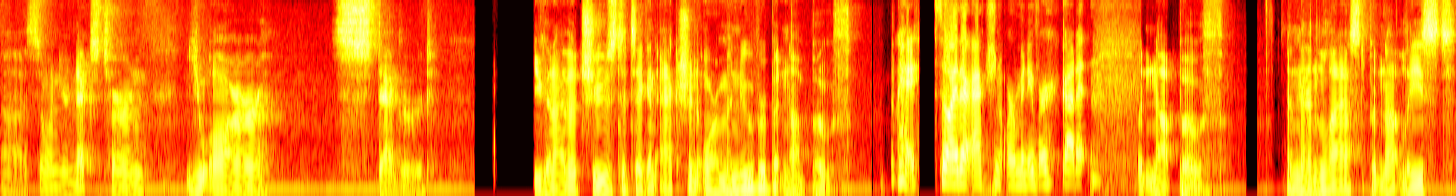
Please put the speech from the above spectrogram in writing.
Uh, so on your next turn, you are staggered. You can either choose to take an action or a maneuver, but not both. Okay. So either action or maneuver. Got it. But not both. And then last but not least,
